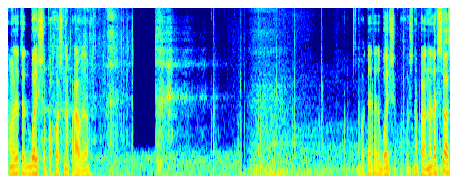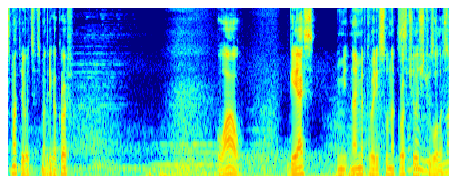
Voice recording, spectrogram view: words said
Вот этот больше похож на правду. Вот этот больше похож на правду. Надо все осматривать. Смотри, как кровь. Вау. Грязь. Намертво рисунок, кровь, человеческий волос.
